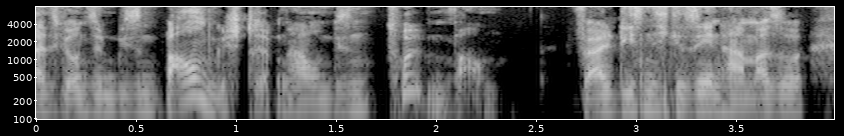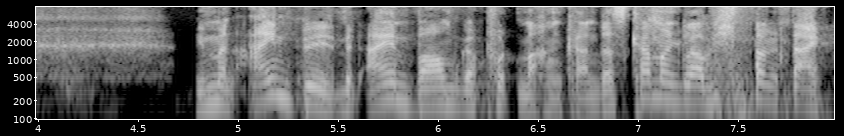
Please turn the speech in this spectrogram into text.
als wir uns um diesen Baum gestritten haben, um diesen Tulpenbaum. Für alle, die es nicht gesehen haben. Also, wie man ein Bild mit einem Baum kaputt machen kann, das kann man, glaube ich, machen. Nein,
